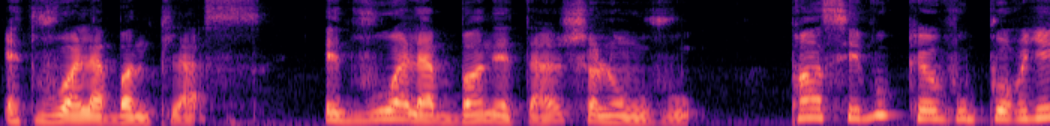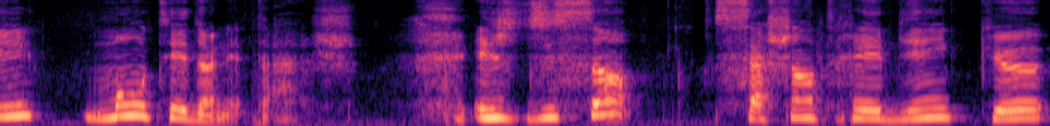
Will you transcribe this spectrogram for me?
êtes-vous à la bonne place? Êtes-vous à la bonne étage selon vous? Pensez-vous que vous pourriez monter d'un étage? Et je dis ça sachant très bien que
